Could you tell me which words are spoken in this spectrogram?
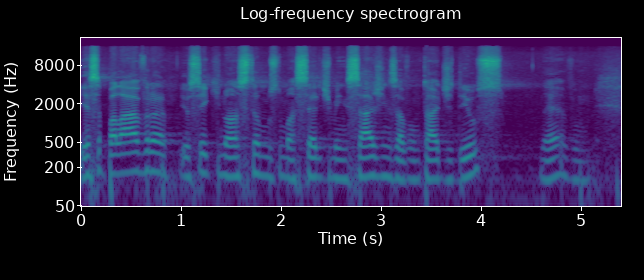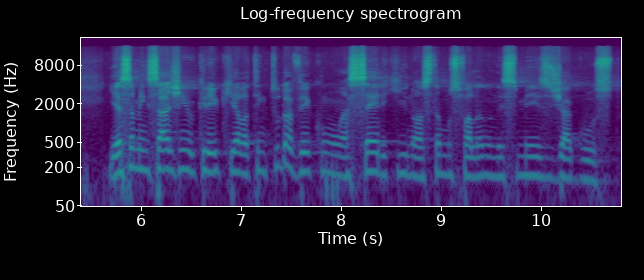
E essa palavra, eu sei que nós estamos numa série de mensagens à vontade de Deus, né? E essa mensagem eu creio que ela tem tudo a ver com a série que nós estamos falando nesse mês de agosto.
